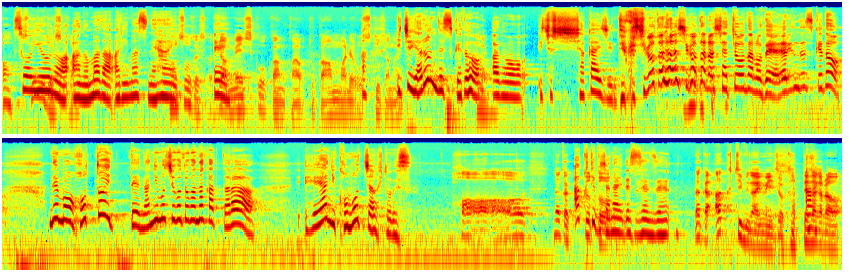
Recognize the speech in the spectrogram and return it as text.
あそういうのはあのまだありますね、はい。あそうですか、ええじゃあ名刺交換かとかあんまりお好きじゃない一応やるんですけど、はい。あの一応社会人っていうか仕事の仕事の社長なのでやるんですけどでもほっといて何も仕事がなかったら部屋にこもっちゃう人ですはあなんかアクティブじゃないです全然。なんかアクティブなイメージを勝手ながら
